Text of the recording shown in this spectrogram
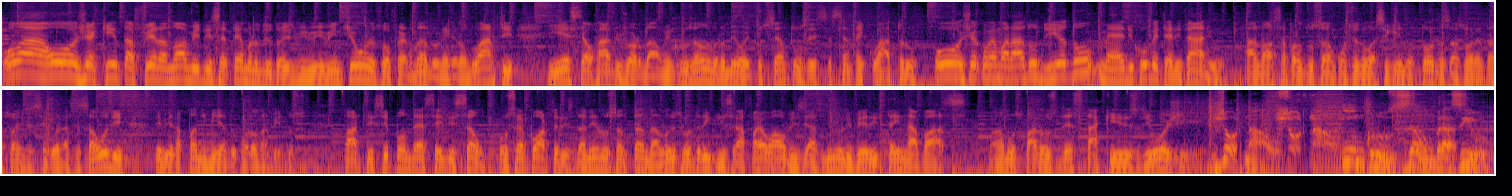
Olá, hoje é quinta-feira, 9 de setembro de 2021. Eu sou Fernando Negrão Duarte e este é o Rádio Jornal Inclusão número 1864. Hoje é comemorado o Dia do Médico Veterinário. A nossa produção continua seguindo todas as orientações de segurança e saúde devido à pandemia do coronavírus. Participam dessa edição os repórteres Danilo Santana, Luiz Rodrigues, Rafael Alves, Yasmin Oliveira e Tem Navaz. Vamos para os destaques de hoje. Jornal. Jornal. Inclusão Brasil.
